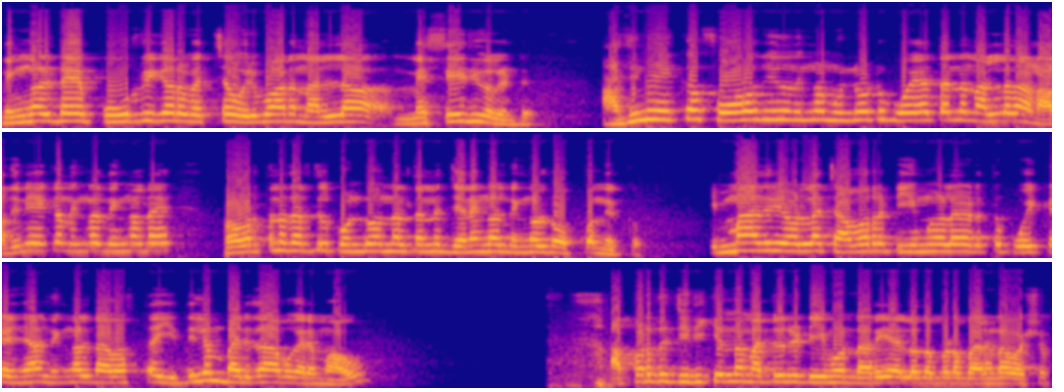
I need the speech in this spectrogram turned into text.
നിങ്ങളുടെ പൂർവികർ വെച്ച ഒരുപാട് നല്ല മെസ്സേജുകളുണ്ട്. അതിനെയൊക്കെ ഫോളോ ചെയ്ത് നിങ്ങൾ മുന്നോട്ട് പോയാൽ തന്നെ നല്ലതാണ്. അതിനെയൊക്കെ നിങ്ങൾ നിങ്ങളുടെ പ്രവർത്തന തലത്തിൽ കൊണ്ടുവന്നാൽ തന്നെ ജനങ്ങൾ നിങ്ങളുടെ ഒപ്പം നിൽക്കും. ഇമാതിരിയുള്ള ചവറ് ടീമുകളെ എടുത്ത് പോയി കഴിഞ്ഞാൽ നിങ്ങളുടെ അവസ്ഥ ഇതിലും പരിതാപകരമാവും. അപ്പുറത്ത് ചിരിക്കുന്ന മറ്റൊരു ടീമുണ്ട്. അറിയാലോ നമ്മുടെ ഭരണപക്ഷം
